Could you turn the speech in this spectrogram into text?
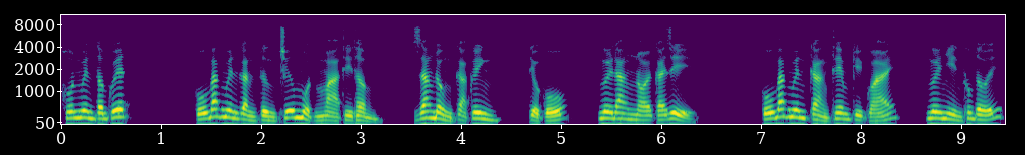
Hôn nguyên tâm quyết. Cố bác Nguyên gần từng chữ một mà thì thầm, Giang Đồng cả kinh, tiểu cố, ngươi đang nói cái gì? Cố bác Nguyên càng thêm kỳ quái, ngươi nhìn không tới.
